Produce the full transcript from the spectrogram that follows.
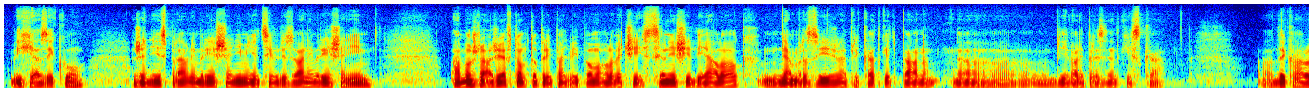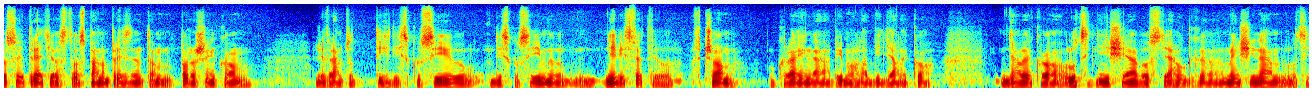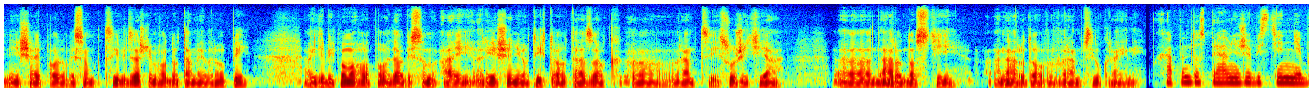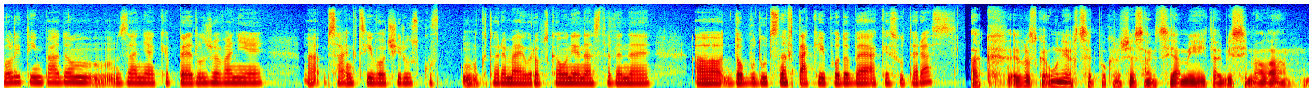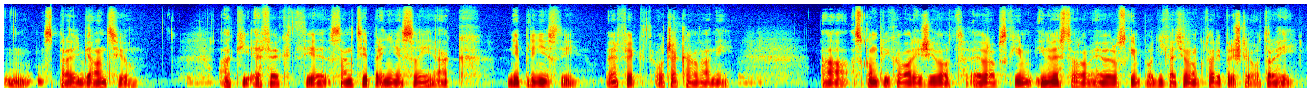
v ich jazyku, že nie je správnym riešením, nie je civilizovaným riešením. A možno, že aj v tomto prípade by pomohol väčší, silnejší dialog. Mňa mrzí, že napríklad keď pán uh, bývalý prezident Kiska deklaroval svoje priateľstvo s pánom prezidentom Porošenkom, že v rámci tých diskusí, diskusí mu nevysvetlil, v čom Ukrajina by mohla byť ďaleko, ďaleko lucidnejšia vo vzťahu k menšinám, lucidnejšia aj povedal by som k civilizačným hodnotám Európy a kde by pomohlo, povedal by som, aj riešeniu týchto otázok eh, v rámci súžitia eh, národnosti a národov v rámci Ukrajiny. Chápem to správne, že by ste neboli tým pádom za nejaké predlžovanie sankcií voči Rusku, ktoré má Európska únia nastavené do budúcna v takej podobe, aké sú teraz? Ak Európska únia chce pokračovať sankciami, tak by si mala spraviť bilanciu. Aký efekt tie sankcie priniesli, ak nepriniesli efekt očakávaný a skomplikovali život európskym investorom, európskym podnikateľom, ktorí prišli o trhy,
